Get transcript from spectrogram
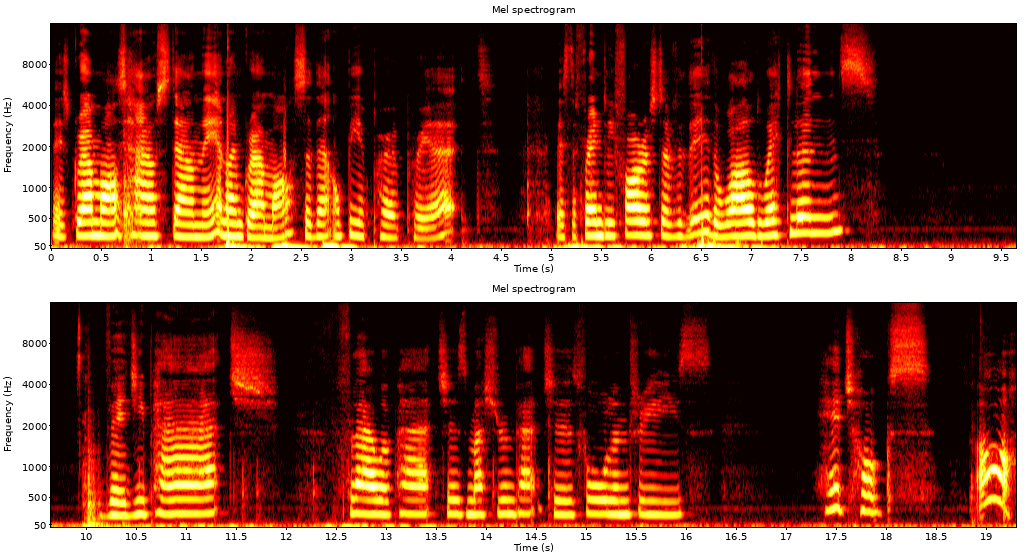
There's Grandma's house down there, and I'm Grandma, so that'll be appropriate. There's the friendly forest over there, the wild wetlands, veggie patch, flower patches, mushroom patches, fallen trees, hedgehogs. Oh,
